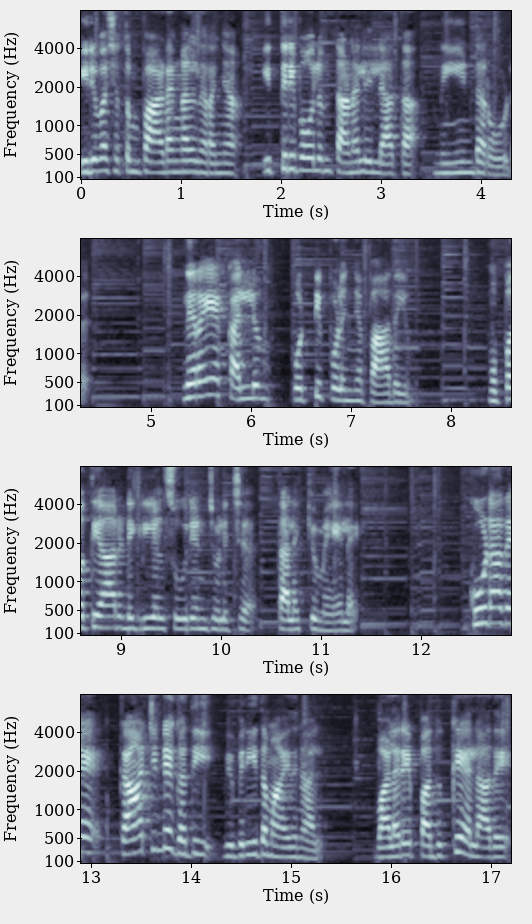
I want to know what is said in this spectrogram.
ഇരുവശത്തും പാടങ്ങൾ നിറഞ്ഞ ഇത്തിരി പോലും തണലില്ലാത്ത നീണ്ട റോഡ്. നിറയെ കല്ലും പൊട്ടിപ്പൊളിഞ്ഞ പാതയും മുപ്പത്തിയാറ് ഡിഗ്രിയിൽ സൂര്യൻ ജ്വലിച്ച് തലയ്ക്കുമേലെ കൂടാതെ കാറ്റിന്റെ ഗതി വിപരീതമായതിനാൽ വളരെ പതുക്കെയല്ലാതെ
